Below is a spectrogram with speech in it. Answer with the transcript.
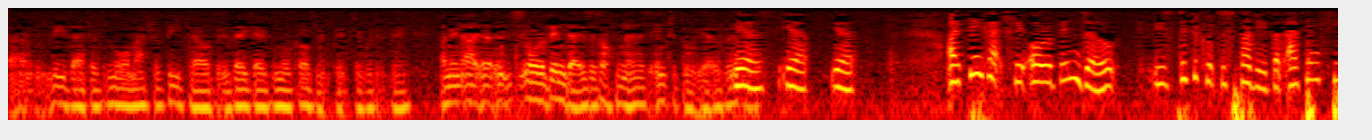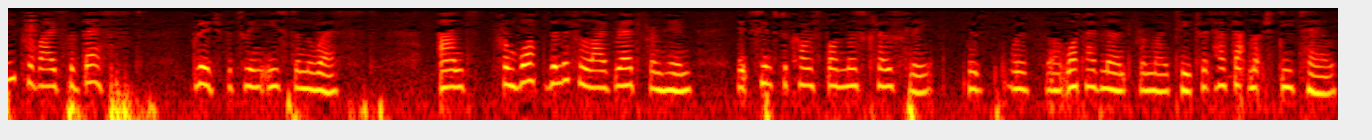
uh, leave that as more matter of detail, but they gave a more cosmic picture, would it be? I mean, uh, Aurobindo's is often known as integral yoga. Yes, yeah, yeah. I think actually Aurobindo is difficult to study, but I think he provides the best bridge between East and the West. And from what the little I've read from him, it seems to correspond most closely with, with uh, what I've learned from my teacher. It has that much detail.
